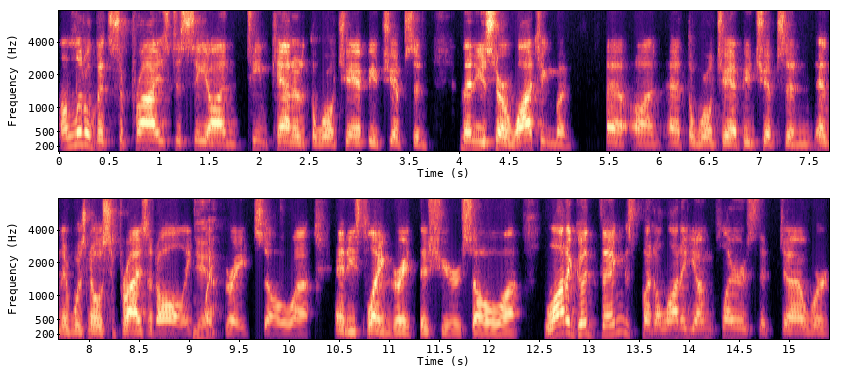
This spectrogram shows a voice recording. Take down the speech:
a little bit surprised to see on Team Canada at the World Championships, and then you start watching him uh, on at the World Championships, and and there was no surprise at all. He yeah. played great. So uh, and he's playing great this year. So uh, a lot of good things, but a lot of young players that uh, we're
